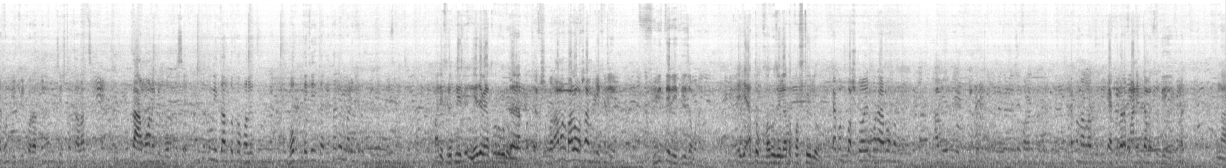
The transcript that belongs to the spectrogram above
এখন বিক্রি করার জন্য আমি চেষ্টা চালাচ্ছি। দামও অনেকে বলতেছে যদি নিতান্ত কপালে ভোগ থেকেই থাকে তাহলে আমি বাড়ি ফেরত বাড়ি ফেরত নিয়ে নিয়ে যাবেন এত বড় গরু? একশো বার। আমার ভালোবাসা আমি এখানে ফ্রিতে রে- দিয়ে যাব না এই যে এত খরচ হইল এত কষ্ট হইল। এখন কষ্ট হওয়ার এরপরে আরও হবে। আমি কী করব। এখন আল্লাহ যদি একেবারে পানির দামে তো দিয়ে যেতে না না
